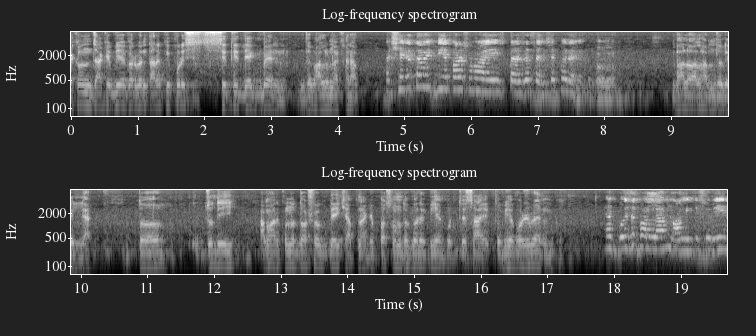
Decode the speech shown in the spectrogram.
এখন যাকে বিয়ে করবেন তারও কি পরিস্থিতি দেখবেন যে ভালো না খারাপ? সেটা তো আমি বিয়ে করার সময় তার কাছে করে ভালো আলহামদুলিল্লাহ। তো যদি আমার কোনো দর্শক দেখে আপনাকে পছন্দ করে বিয়ে করতে চায় তো বিয়ে করবেন হ্যাঁ বুঝে বললাম আমি কিছু ঋণ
